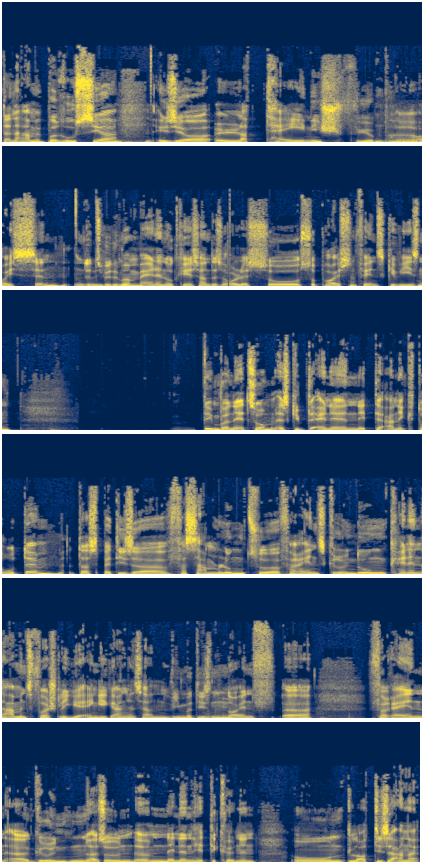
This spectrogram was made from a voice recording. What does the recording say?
Der Name Borussia ist ja lateinisch für Preußen. Und jetzt würde man meinen, okay, sind das alles so, so Preußen-Fans gewesen. Dem war nicht so. Es gibt eine nette Anekdote, dass bei dieser Versammlung zur Vereinsgründung keine Namensvorschläge eingegangen sind, wie man diesen neuen äh, Verein äh, gründen, also ähm, nennen hätte können. Und laut dieser Ana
